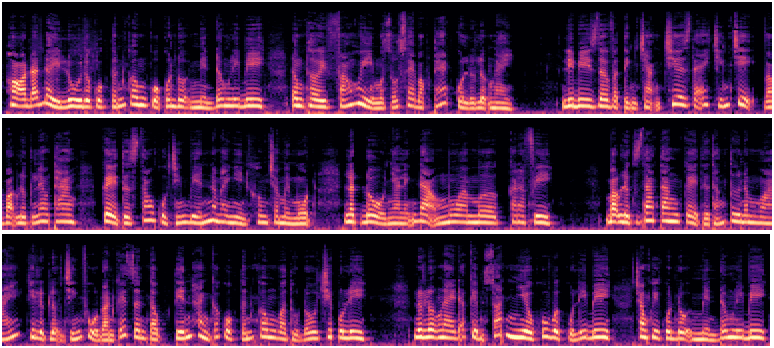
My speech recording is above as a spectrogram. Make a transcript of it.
họ đã đẩy lùi được cuộc tấn công của quân đội miền đông Libya, đồng thời phá hủy một số xe bọc thép của lực lượng này. Libya rơi vào tình trạng chia rẽ chính trị và bạo lực leo thang kể từ sau cuộc chính biến năm 2011, lật đổ nhà lãnh đạo Muammar Gaddafi. Bạo lực gia tăng kể từ tháng 4 năm ngoái khi lực lượng chính phủ đoàn kết dân tộc tiến hành các cuộc tấn công vào thủ đô Tripoli. Lực lượng này đã kiểm soát nhiều khu vực của Libya, trong khi quân đội miền đông Libya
